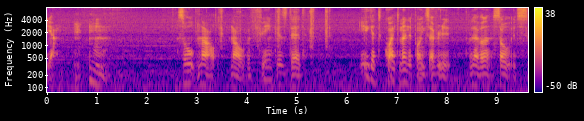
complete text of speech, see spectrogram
Yeah. So now now the thing is that you get quite many points every level so it's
